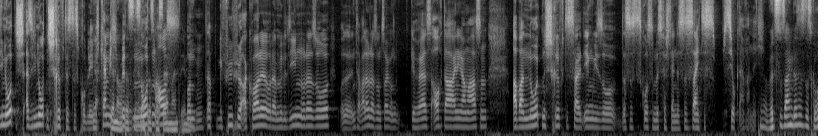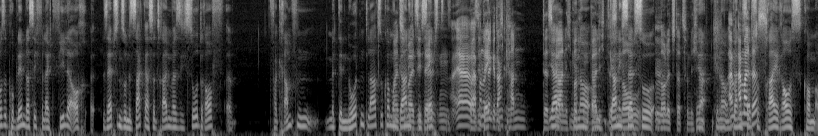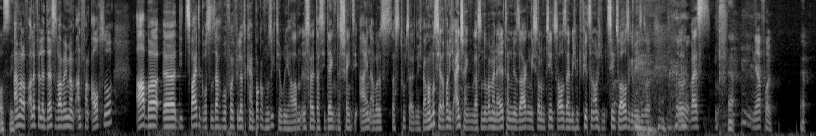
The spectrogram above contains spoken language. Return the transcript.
die Noten, also die Notenschrift ist das Problem. Ja, ich kenne mich genau, mit Noten das, aus meint und Mhm. habe Gefühl für Akkorde oder Melodien oder so oder Intervalle oder so ein Zeug und Gehör ist auch da einigermaßen. Aber Notenschrift ist halt irgendwie so, das ist das große Missverständnis. Das ist eigentlich, das, das juckt einfach nicht. Ja, würdest du sagen, das ist das große Problem, dass sich vielleicht viele auch äh, selbst in so eine Sackgasse treiben, weil sie sich so drauf äh, verkrampfen, mit den Noten klarzukommen und Meinst gar du, nicht sie sich selbst. denken, Ja, ja, weil einfach sie nur der denken, Gedanke. ich kann das Ja, gar nicht machen, genau, weil und ich das gar nicht Know- selbst so- Knowledge dazu nicht Ja, habe. genau. Und Ein- gar nicht einmal selbst das. so frei rauskommen aus sich. Einmal auf alle Fälle das, das war bei mir am Anfang auch so. Aber äh, die zweite große Sache, wo voll viele Leute keinen Bock auf Musiktheorie haben, ist halt, dass sie denken, das schränkt sie ein, aber das, das tut es halt nicht. Weil man muss sich ja davon nicht einschränken lassen. Nur weil meine Eltern mir sagen, ich soll um 10 zu Hause sein, bin ich mit 14 auch nicht um 10 zu Hause gewesen. So. so, weißt, Ja, voll.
